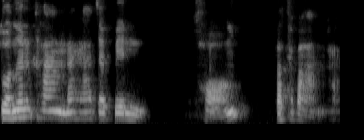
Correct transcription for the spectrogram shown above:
ตัวเงินคลังนะคะ จะเป็นของรัฐบาลค่ะ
